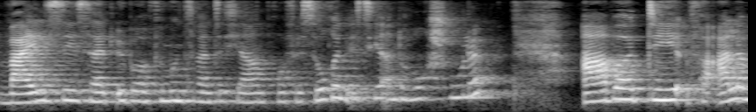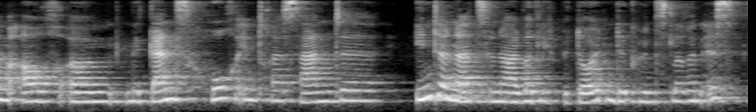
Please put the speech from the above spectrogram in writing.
weil sie seit über 25 Jahren Professorin ist hier an der Hochschule, aber die vor allem auch ähm, eine ganz hochinteressante international wirklich bedeutende Künstlerin ist,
